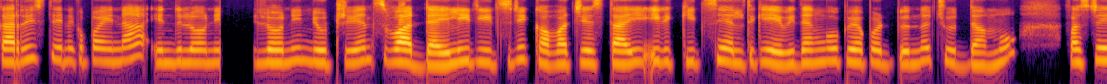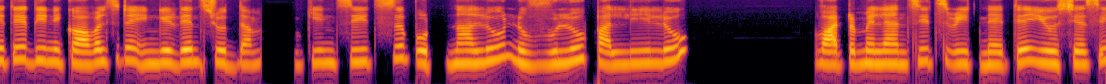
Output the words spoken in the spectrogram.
కర్రీస్ తినకపోయినా ఇందులోని లోని న్యూట్రియన్స్ వారి డైలీ నీడ్స్‌ని కవర్ చేస్తాయి. ఇది కిడ్స్ హెల్త్‌కి ఏ విధంగా ఉపయోగపడుతుందో చూద్దాము. ఫస్ట్ అయితే దీనికి కావాల్సిన ఇంగ్రీడియంట్స్ చూద్దాం. పంకిన్ సీడ్స్, పుట్నాలు, నువ్వులు, పల్లీలు, వాటర్ మెలాన్ సీడ్స్ వీటినైతే యూస్ చేసి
